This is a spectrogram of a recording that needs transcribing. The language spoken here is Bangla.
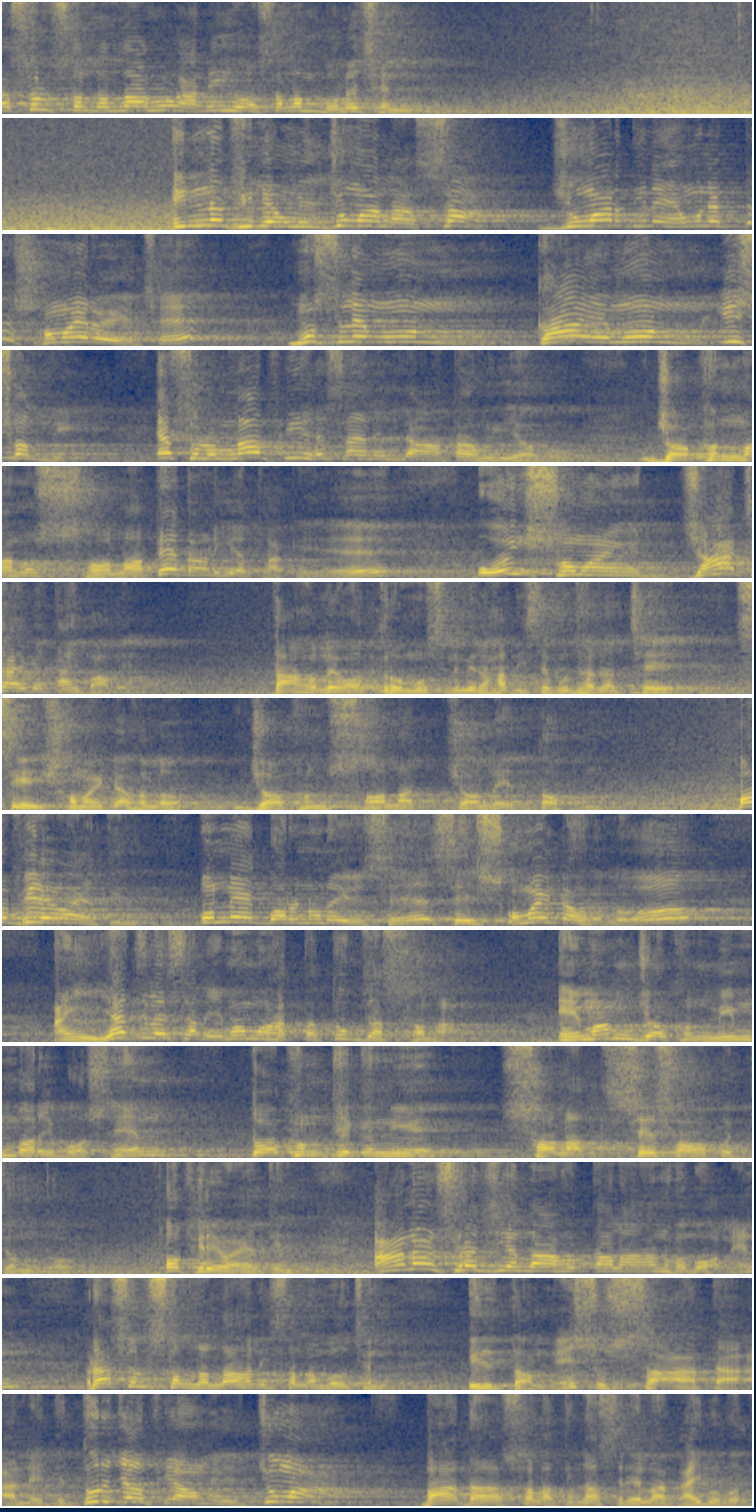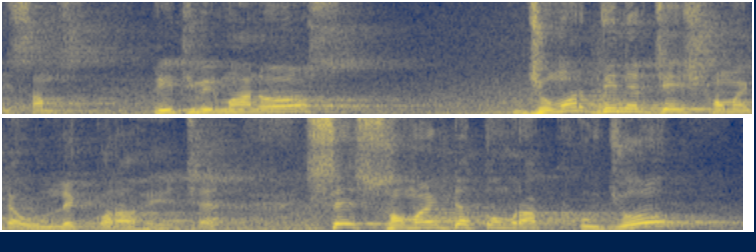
রাসুল সাল্লাহ আলী আসাল্লাম বলেছেন জুমার দিনে এমন একটা সময় রয়েছে, মুসলিমুন যখন মানুষ সলাতে দাঁড়িয়ে থাকে, ওই সময়ে যা চাইবে তাই পাবে। তাহলে অত্র মুসলিমের হাদিসে বোঝা যাচ্ছে, সেই সময়টা হলো যখন সলাৎ চলে তখন। অফিরে আয়াতিন। অন্য এক বর্ণনা এসে সেই সময়টা হলো ইয়াজলে সালে ইমাম হাত্তা তুকজা সলা। ইমাম যখন মিম্বরে বসেন, তখন থেকে নিয়ে সলাৎ শেষ হওয়া পর্যন্ত। অফিরে আয়াতিন। আনাস রাজিয়াল্লাহ তালা আনহু বলেন, রাসুল সাল্লাহ আলি সাল্লাম বলছেন ইলতামে সুসাতা আলেতে তুরজা ফিয়ামিল জুমা বাদা সলাতিল আসরেলা গাইবতী শামস। পৃথিবীর মানুষ জুমার দিনের যে সময়টা উল্লেখ করা হয়েছে, সে সময়টা তোমরা খুঁজো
